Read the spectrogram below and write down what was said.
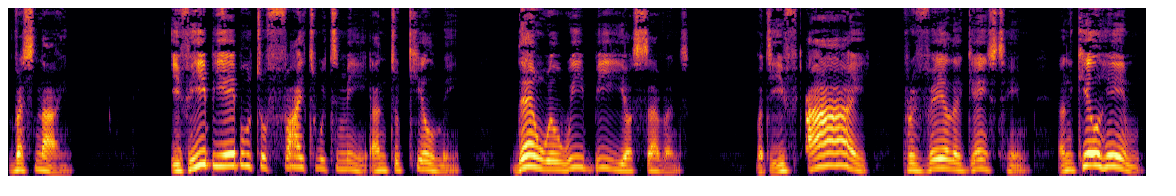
Verse 9 If he be able to fight with me and to kill me, then will we be your servants. But if I prevail against him and kill him,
